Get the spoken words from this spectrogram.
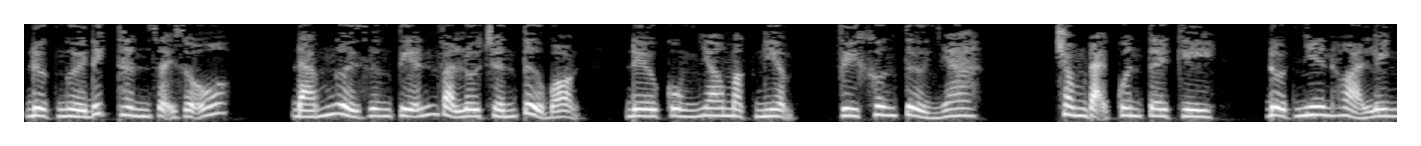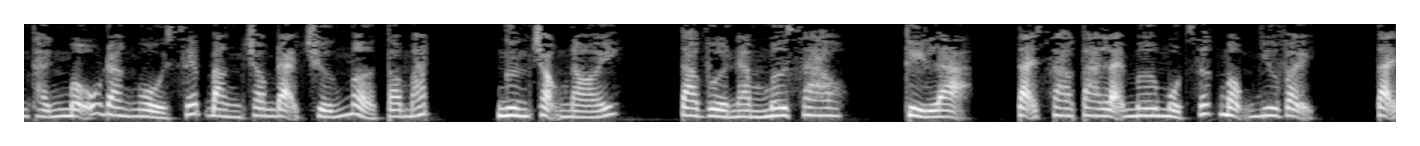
được người đích thân dạy dỗ. Đám người Dương Tiễn và lôi chấn tử bọn, đều cùng nhau mặc niệm, vì Khương Tử Nha. Trong đại quân Tây Kỳ, đột nhiên hỏa linh thánh mẫu đang ngồi xếp bằng trong đại trướng mở to mắt. Ngưng trọng nói, ta vừa nằm mơ sao? Kỳ lạ, tại sao ta lại mơ một giấc mộng như vậy? Tại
